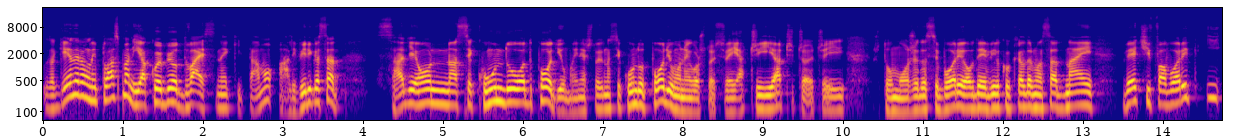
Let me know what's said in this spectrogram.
za generalni plasman, iako je bio 20 neki tamo, ali vidi ga sad, sad je on na sekundu od podijuma i nešto je na sekundu od podijuma nego što je sve jači i jači čoveče i što može da se bori. Ovde je Vilko Kelderman sad najveći favorit i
